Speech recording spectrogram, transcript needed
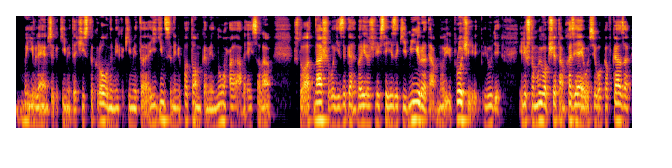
мы являемся какими-то чистокровными, какими-то единственными потомками Нуха, алейхиссалам, что от нашего языка произошли все языки мира, там, ну и прочие люди, или что мы вообще там хозяева всего Кавказа.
